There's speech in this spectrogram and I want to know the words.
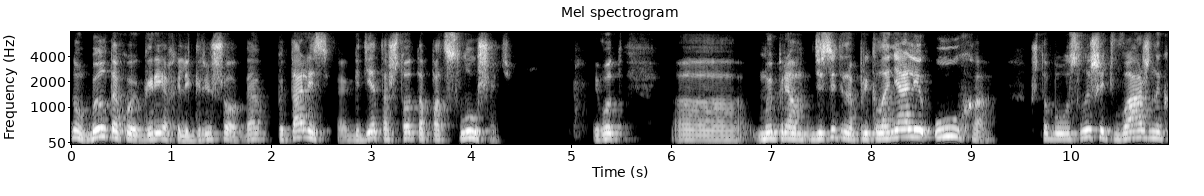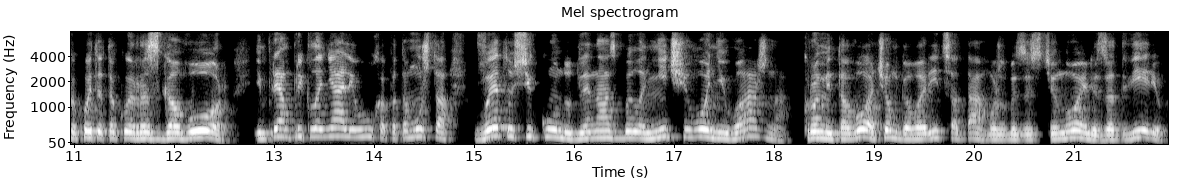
ну, был такой грех или грешок, да, пытались где-то что-то подслушать. И вот э, мы прям действительно преклоняли ухо чтобы услышать важный какой-то такой разговор. Им прям преклоняли ухо, потому что в эту секунду для нас было ничего не важно, кроме того, о чем говорится там, может быть, за стеной или за дверью.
